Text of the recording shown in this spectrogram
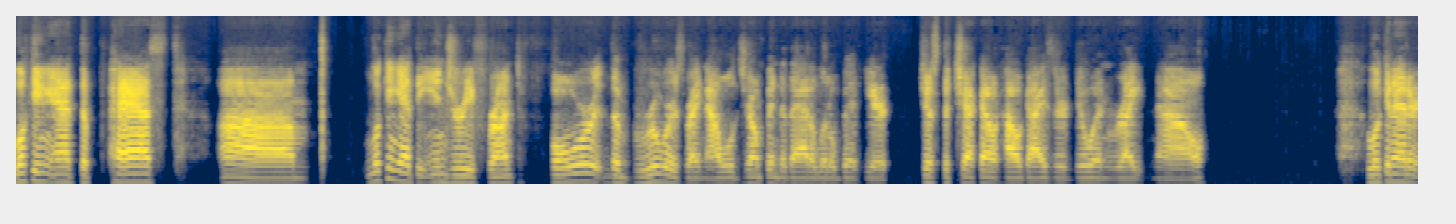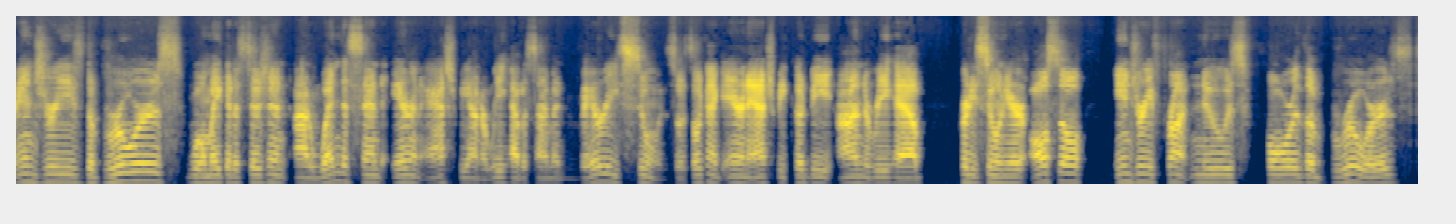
Looking at the past, um, looking at the injury front for the Brewers right now, we'll jump into that a little bit here just to check out how guys are doing right now. Looking at our injuries, the Brewers will make a decision on when to send Aaron Ashby on a rehab assignment very soon. So it's looking like Aaron Ashby could be on the rehab pretty soon here. Also, injury front news for the Brewers.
